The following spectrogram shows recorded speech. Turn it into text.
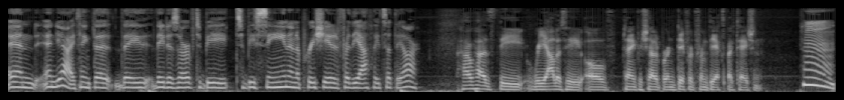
and and yeah, I think that they they deserve to be to be seen and appreciated for the athletes that they are. How has the reality of playing for Shelbourne differed from the expectation? Hmm,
